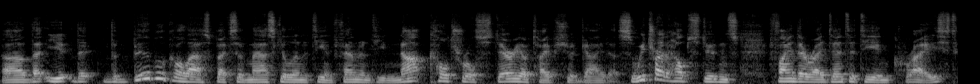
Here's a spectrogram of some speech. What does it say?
Uh, that you, the biblical aspects of masculinity and femininity, not cultural stereotypes, should guide us. So we try to help students find their identity in Christ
